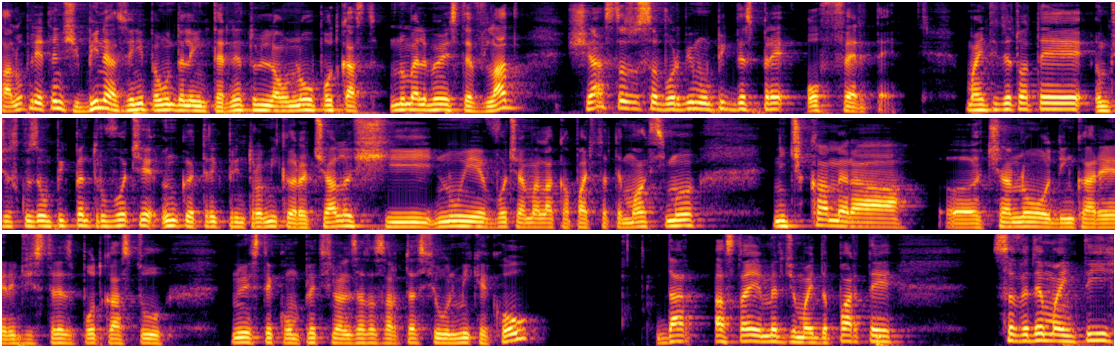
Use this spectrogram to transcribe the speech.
Salut prieteni și bine ați venit pe undele internetului la un nou podcast. Numele meu este Vlad și astăzi o să vorbim un pic despre oferte. Mai întâi de toate îmi cer scuze un pic pentru voce, încă trec printr-o mică răceală și nu e vocea mea la capacitate maximă, nici camera uh, cea nouă din care înregistrez podcastul nu este complet finalizată, s-ar putea să fie un mic ecou, dar asta e, merge mai departe, să vedem mai întâi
